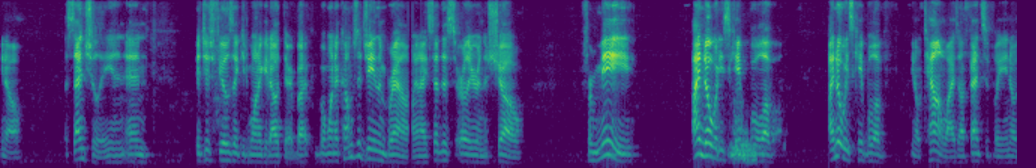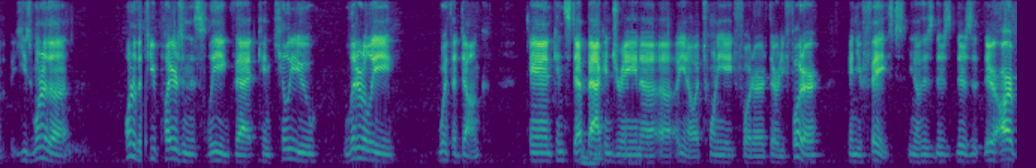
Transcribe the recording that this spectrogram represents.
you know, essentially, and and it just feels like you'd want to get out there. But but when it comes to Jaylen Brown, and I said this earlier in the show, for me, I know what he's capable of. I know he's capable of, you know, talent wise, offensively. You know, he's one of the one of the few players in this league that can kill you literally with a dunk and can step back and drain a, a you know a 28 footer 30 footer in your face you know there's there's there's there are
